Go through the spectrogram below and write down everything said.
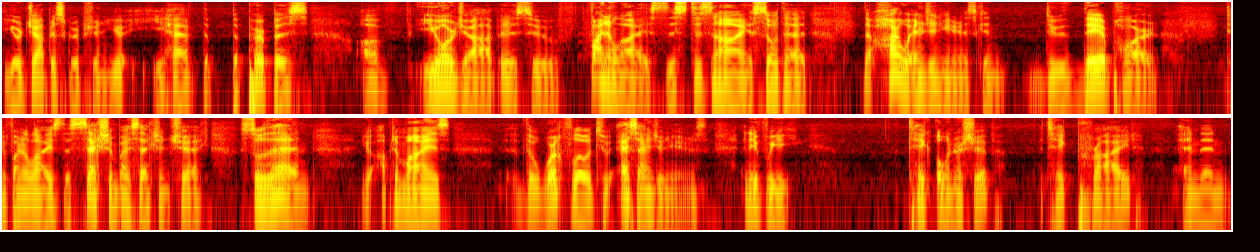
your job description. You you have the the purpose of your job is to finalize this design so that the hardware engineers can do their part to finalize the section by section check. So then you optimize the workflow to SI engineers. And if we take ownership, take pride, and then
